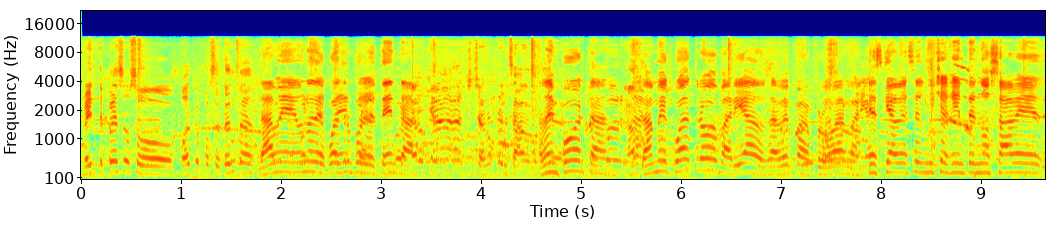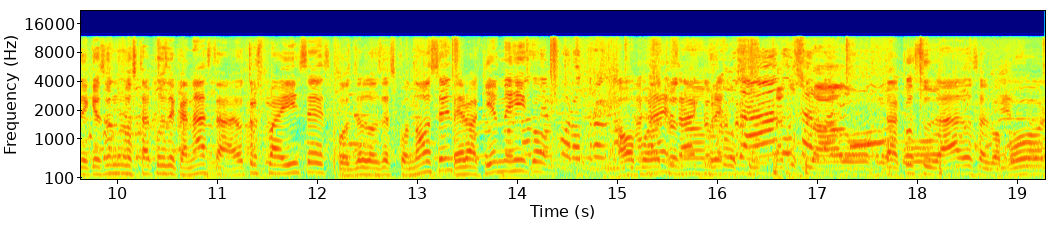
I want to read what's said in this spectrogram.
20 pesos o 4 por 70. Dame uno de 4 por 70. Ya no queda chicharrón pensado. No importa, dame cuatro variados, a ver, para probarlo. Es que a veces mucha gente no sabe de qué son los tacos de canasta. En otros países, pues los desconocen, pero aquí en México, Por otro nombre. o por Ajá, otros nombres. Taco, taco sudado, Tacos sudados al vapor.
